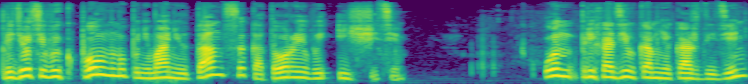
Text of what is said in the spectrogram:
придете вы к полному пониманию танца, который вы ищете. Он приходил ко мне каждый день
